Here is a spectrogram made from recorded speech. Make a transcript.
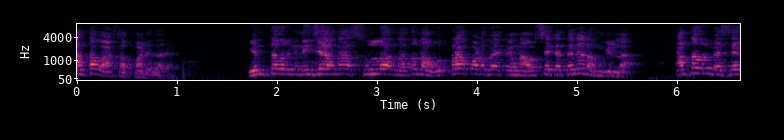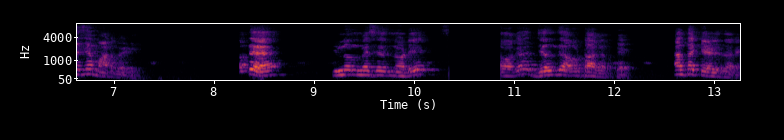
ಅಂತ ವಾಟ್ಸಪ್ ಮಾಡಿದ್ದಾರೆ. ಇಂಥವ್ರಿಗೆ ನಿಜಾನ ಸುಳ್ಳು ಅನ್ನೋದು ನಾವು ಉತ್ತರ ಕೊಡಬೇಕನ್ನೋ ಅವಶ್ಯಕತೆನೇ ನಮಗಿಲ್ಲ. ಅಂಥವ್ರು ಮೆಸೇಜೇ ಮಾಡಬೇಡಿ. ಮತ್ತೆ ಇನ್ನೊಂದು ಮೆಸೇಜ್ ನೋಡಿ ಜಲ್ದಿ ಔಟ್ ಆಗುತ್ತೆ ಅಂತ ಕೇಳಿದ್ದಾರೆ.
